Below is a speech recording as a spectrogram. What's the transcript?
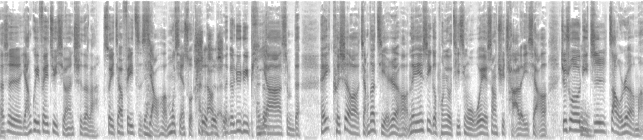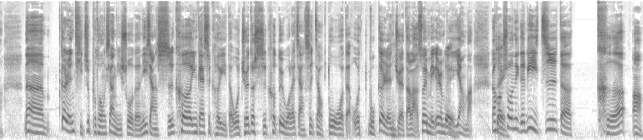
但是杨贵妃最喜欢吃的啦，所以叫妃子笑哈。目前所看到的那个绿绿皮啊什么的，哎，可是哦，讲到解热啊，那天是一个朋友提醒我，我也上去查了一下啊，就说荔枝燥热嘛，那个人体质不同，像你说的，你讲十颗应该是可以的，我觉得十颗对我来讲是较多的，我我个人觉得啦，所以每个人不一样嘛。然后说那个荔枝的。壳啊，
